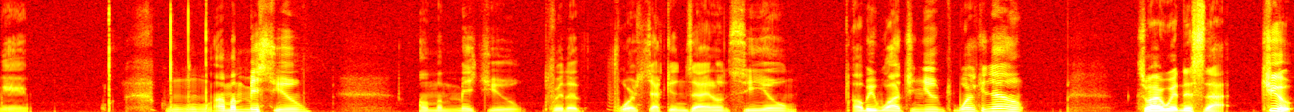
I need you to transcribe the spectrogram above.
Mm-hmm. I'm gonna miss you. I'm gonna miss you for the four seconds I don't see you. I'll be watching you working out. So I witnessed that. Cute.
